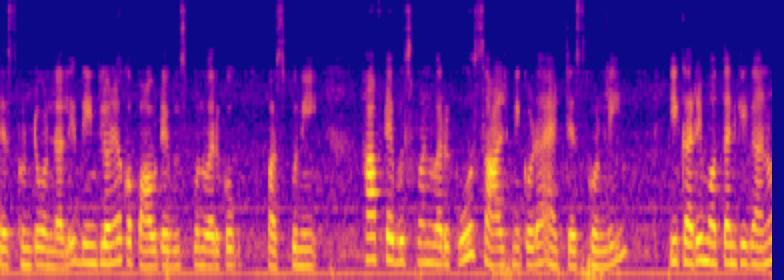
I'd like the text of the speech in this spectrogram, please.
చేసుకుంటూ ఉండాలి. దీంట్లోనే ఒక పావు టేబుల్ స్పూన్ వరకు పసుపుని హాఫ్ టేబుల్ స్పూన్ వరకు సాల్ట్ని కూడా యాడ్ చేసుకోండి. ఈ కర్రీ మొత్తానికి గాను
